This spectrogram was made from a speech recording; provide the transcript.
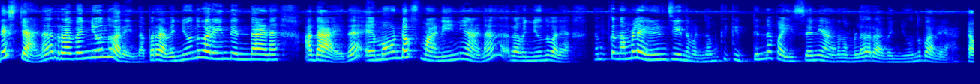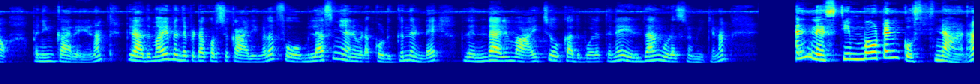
നെക്സ്റ്റ് ആണ് റവന്യൂ എന്ന് പറയുന്നത്. അപ്പോൾ റവന്യൂ എന്ന് പറയുന്നത് എന്താണ്? അതായത് എമൗണ്ട് ഓഫ് മണീനെയാണ് റവന്യൂ എന്ന് പറയാം. നമുക്ക് നമ്മൾ ഏൺ ചെയ്യുന്ന മണി നമുക്ക് കിട്ടുന്ന പൈസനെയാണ് നമ്മൾ റവന്യൂ എന്ന് പറയാം കേട്ടോ അപ്പം നിങ്ങൾക്ക് അറിയണം. പിന്നെ അതുമായി ബന്ധപ്പെട്ട കുറച്ച് കാര്യങ്ങൾ ഫോർമുലാസ് ഞാനിവിടെ കൊടുക്കുന്നുണ്ട്. അപ്പോൾ എന്തായാലും വായിച്ചു നോക്കുക അതുപോലെ തന്നെ എഴുതാൻ കൂടെ ശ്രമിക്കണം. നെക്സ്റ്റ് ഇമ്പോർട്ടന്റ് ക്വസ്റ്റ്യൻ ആണ്.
